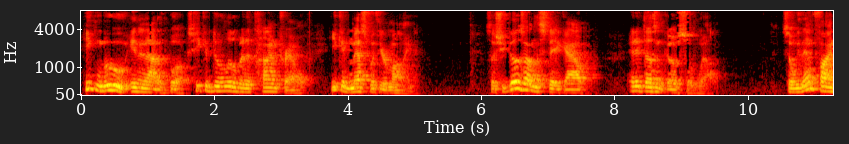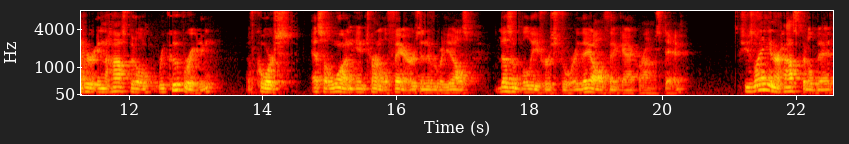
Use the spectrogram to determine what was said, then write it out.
He can move in and out of books. He can do a little bit of time travel. He can mess with your mind. So she goes on the stakeout and it doesn't go so well. So we then find her in the hospital recuperating. Of course, SO1, Internal Affairs, and everybody else doesn't believe her story. They all think Acheron's dead. She's laying in her hospital bed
